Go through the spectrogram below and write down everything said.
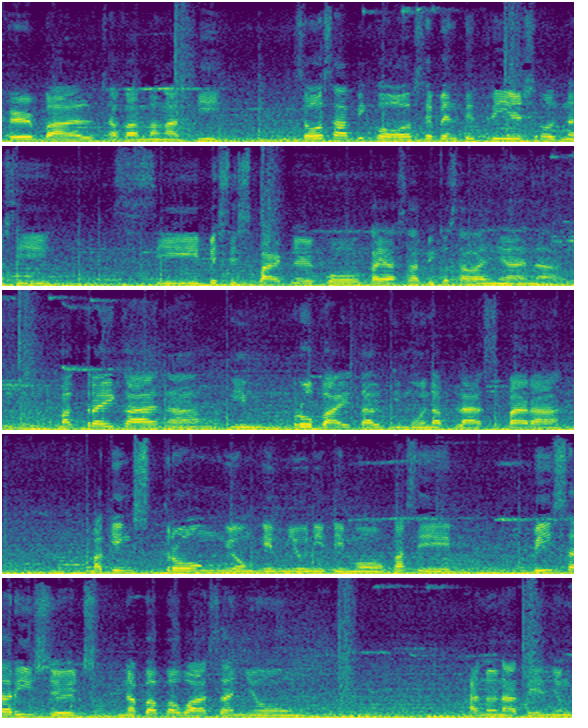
herbal tsaka mga tea. So sabi ko 73 years old na si si business partner ko kaya sabi ko sa kanya na mag-try ka ng Pro Vital Immuna Plus para maging strong yung immunity mo kasi based sa research nababawasan yung ano natin yung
